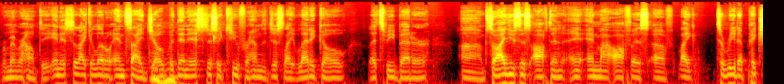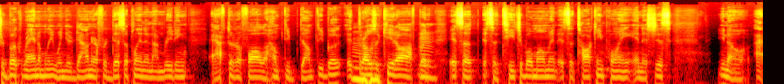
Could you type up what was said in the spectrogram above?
remember Humpty. And it's like a little inside joke, but then it's just a cue for him to just like let it go, let's be better. Um, so I use this often in, in my office of like to read a picture book randomly when you're down there for discipline and I'm reading after the fall a Humpty Dumpty book. It mm-hmm. throws a kid off, but mm. it's a it's a teachable moment, it's a talking point, and it's just you know, I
